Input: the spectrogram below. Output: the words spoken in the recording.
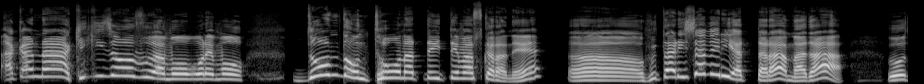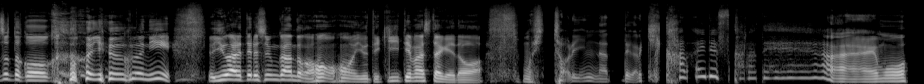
あかんな。聞き上手はもうこれもうどんどん遠なっていってますからね。うん二人しゃべりやったらまだをちょっとこう こういう風に言われてる瞬間とかほんほん言うて聞いてましたけどもう一人になってから聞かないですからね。はいもう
